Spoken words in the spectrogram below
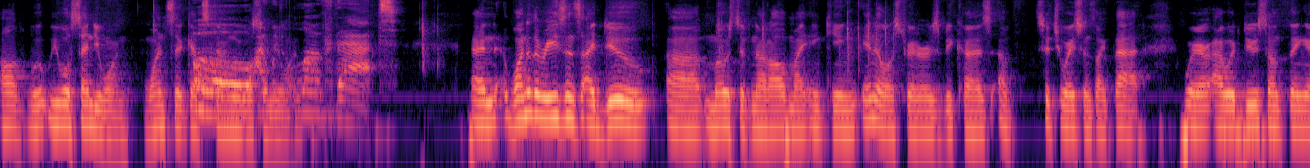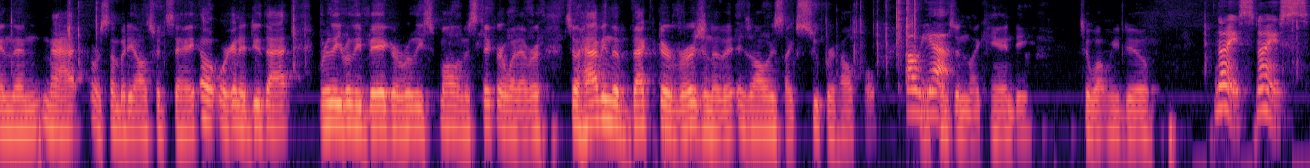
I'll, we we will send you one once it gets done. We Oh, will I send would you one. love that. And one of the reasons I do uh, most, if not all, of my inking in Illustrator is because of situations like that, where I would do something and then Matt or somebody else would say, "Oh, we're going to do that really, really big or really small in a stick or whatever." So having the vector version of it is always like super helpful. Oh and It yeah. comes in like handy to what we do. Nice, nice.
